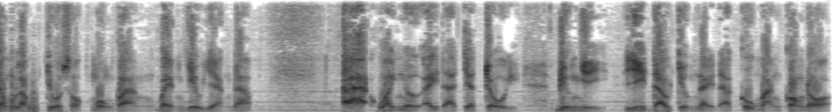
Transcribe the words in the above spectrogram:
trong lòng chua xót muôn vàng, bèn dịu dàng đáp à quái ngư ấy đã chết rồi. Dương nhi vị đạo trưởng này đã cứu mạng con đó.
